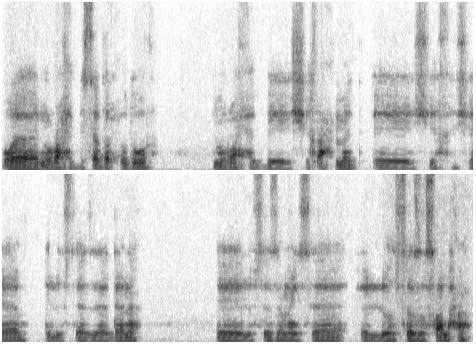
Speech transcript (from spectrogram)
ونرحب بسادة الحضور. نرحب بالشيخ أحمد آه، الشيخ هشام الأستاذة دنا آه، الأستاذة ميساء الأستاذة صالحة.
